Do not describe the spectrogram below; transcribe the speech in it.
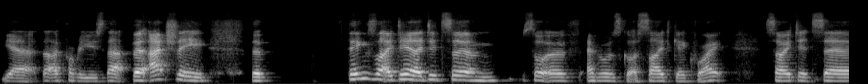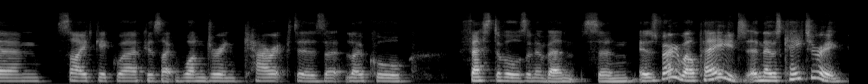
yeah I probably use that. But actually the things that I did I did some sort of everyone's got a side gig right so I did some side gig work as like wandering characters at local festivals and events and it was very well paid and there was catering.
